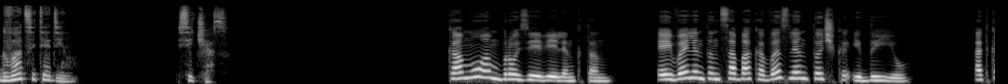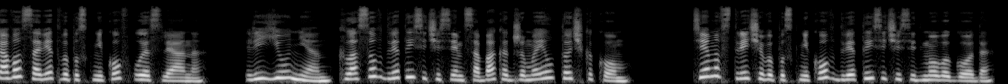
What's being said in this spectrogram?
21. Сейчас. Кому Амброзия Веллингтон? Эй, Веллингтон собака Везлен.edu. От кого совет выпускников Уэслиана? Реюнион, классов 2007 собака gmail.com. Тема встречи выпускников 2007 года.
